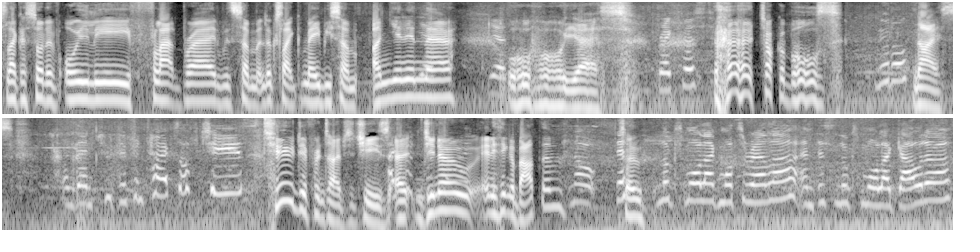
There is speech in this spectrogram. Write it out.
It's like a sort of oily flatbread with some, it looks like maybe some onion in Yeah. there. Yes. Oh, yes. Breakfast, Chocoballs. noodles, Nice. and then two different types of cheese. Two different types of cheese. Uh, do you know anything about them? No, this So- looks more like mozzarella and this looks more like Gouda.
